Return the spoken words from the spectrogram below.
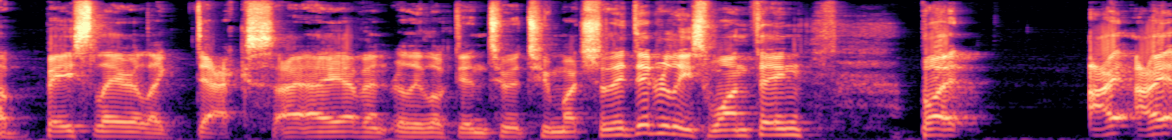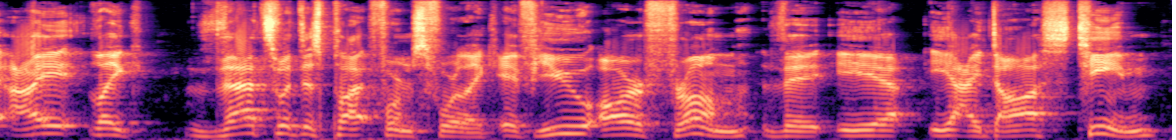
a base layer like Dex. I, I haven't really looked into it too much. So they did release one thing, but I, I, I like that's what this platform's for. Like, if you are from the EIDOS team,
